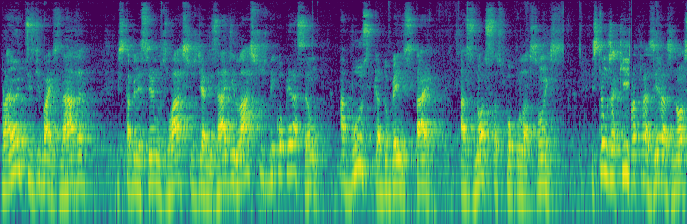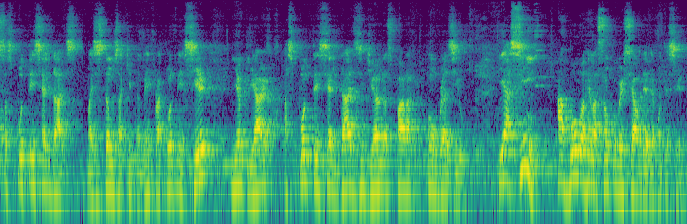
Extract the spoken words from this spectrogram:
para antes de mais nada estabelecermos laços de amizade e laços de cooperação. A busca do bem-estar às nossas populações Estamos aqui para trazer as nossas potencialidades, mas estamos aqui também para conhecer e ampliar as potencialidades indianas para com o Brasil. E assim a boa relação comercial deve acontecer.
